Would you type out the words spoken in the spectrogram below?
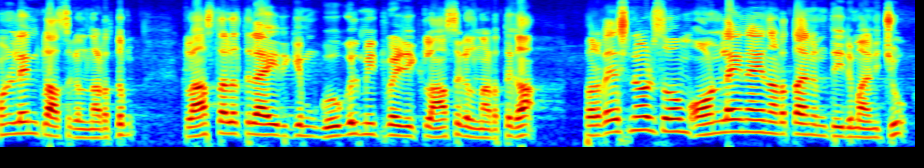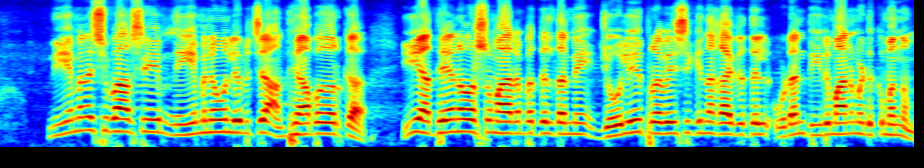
ഓൺലൈൻ ക്ലാസുകൾ നടത്തും. ക്ലാസ് തലത്തിലായിരിക്കും ഗൂഗിൾ മീറ്റ് വഴി ക്ലാസുകൾ നടത്തുക. പ്രവേശനോത്സവം ഓൺലൈനായി നടത്താനും തീരുമാനിച്ചു. നിയമന ശുപാർശയും നിയമനവും ലഭിച്ച അധ്യാപകർക്ക് ഈ അധ്യയന വർഷം ആരംഭത്തിൽ തന്നെ ജോലിയിൽ പ്രവേശിക്കുന്ന കാര്യത്തിൽ ഉടൻ തീരുമാനമെടുക്കുമെന്നും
